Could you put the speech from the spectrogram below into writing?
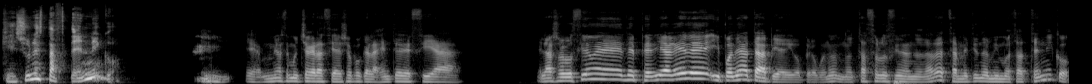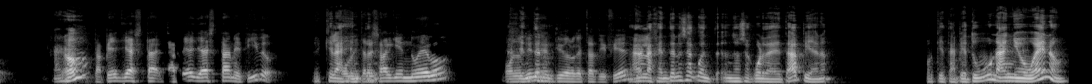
que es un staff técnico. Eh, A mí me hace mucha gracia eso porque la gente decía. La solución es despedir a Guedes y poner a Tapia. Digo, pero bueno, no estás solucionando nada, estás metiendo el mismo staff técnico. Claro. Tapia ya está, Tapia ya está metido. Es que la o gente, alguien nuevo, o la no gente tiene no- sentido lo que estás diciendo. claro, la gente no se, cuenta- no se acuerda de Tapia, ¿no? Porque Tapia tuvo un año bueno.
